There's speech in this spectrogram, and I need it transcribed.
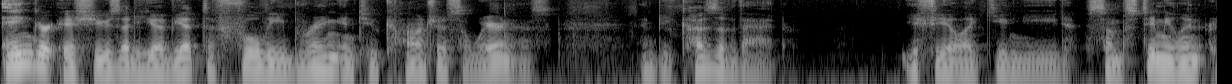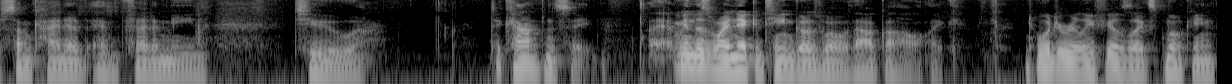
anger issues that you have yet to fully bring into conscious awareness. And because of that, you feel like you need some stimulant or some kind of amphetamine to, to compensate. I mean, this is why nicotine goes well with alcohol. Like, nobody really feels like smoking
